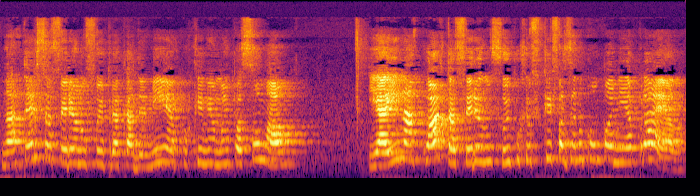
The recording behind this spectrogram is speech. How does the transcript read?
na terça-feira eu não fui para academia porque minha mãe passou mal. E aí na quarta-feira eu não fui porque eu fiquei fazendo companhia para ela.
